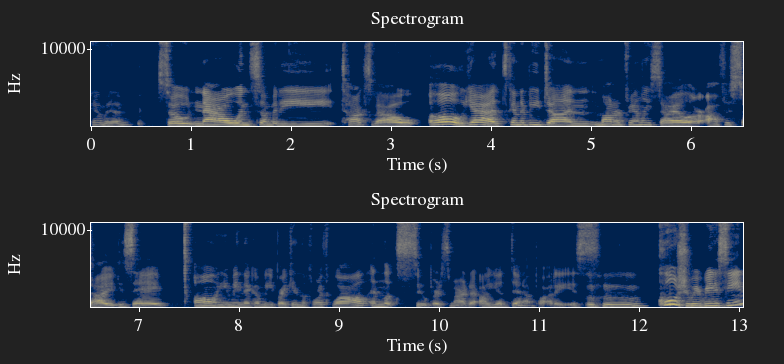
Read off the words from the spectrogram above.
Yeah, man. So now when somebody talks about, oh yeah, it's gonna be done modern family style or office style, you can say, oh, you mean they're gonna be breaking the fourth wall and look super smart at all your dinner parties. Mm-hmm. Cool. Should we read a scene?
